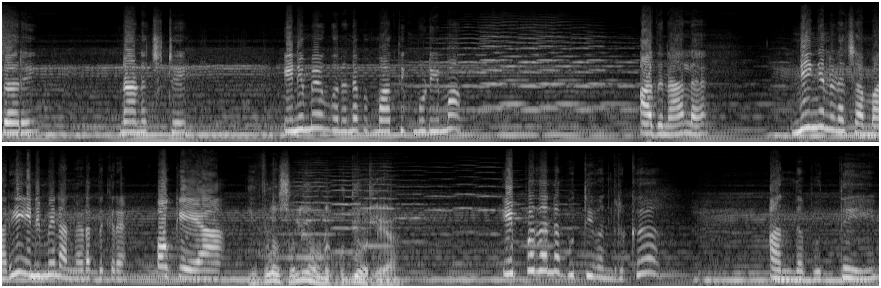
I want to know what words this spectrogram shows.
சரி நினைச்சிட்டேன். இனிமே உங்க நினைப்ப மாத்திக்க முடியுமா? அதனால நீங்க நினைச்ச மாதிரி இனிமே நான் நடந்துக்கிறேன். ஓகேயா? இவ்வளவு சொல்லி உனக்கு புத்தி வரலையா? இப்பதானே புத்தி வந்திருக்கு? அந்த புத்தி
